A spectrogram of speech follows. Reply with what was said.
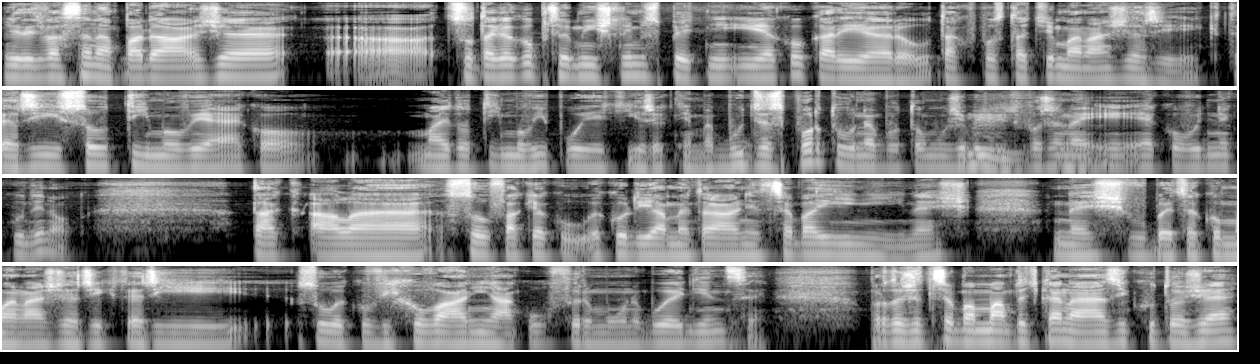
mě teď vlastně napadá, že co tak jako přemýšlím zpětně i jako kariérou, tak v podstatě manažeři, kteří jsou týmově jako mají to týmový pojetí, řekněme, buď ze sportu, nebo to může být Hmm, vytvořené i jako od někud jinot. Tak ale jsou fakt jako, jako diametrálně třeba jiní, než, než vůbec jako manažeři, kteří jsou jako vychováni nějakou firmou nebo jedinci. Protože třeba mám teďka na jazyku to, že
